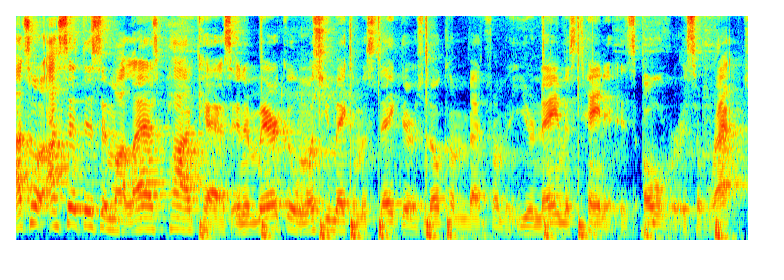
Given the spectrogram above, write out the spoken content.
I told I said this in my last podcast. In America, once you make a mistake, there is no coming back from it. Your name is tainted. It's over. It's a wrap.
